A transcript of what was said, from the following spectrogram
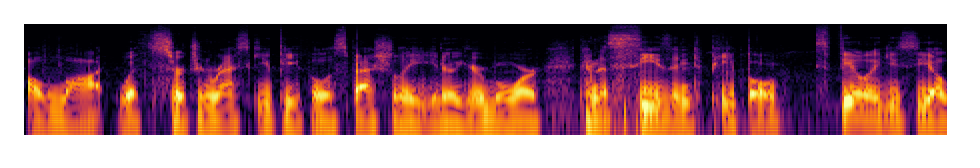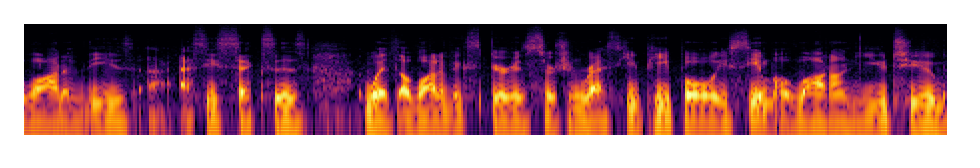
a lot with search and rescue people, especially, you know, your more kind of seasoned people feel like you see a lot of these uh, ESEE-6s with a lot of experienced search and rescue people. You see them a lot on YouTube.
